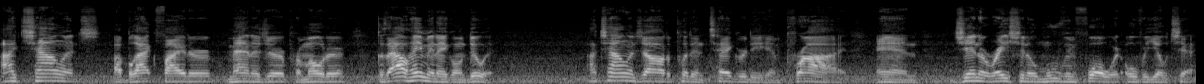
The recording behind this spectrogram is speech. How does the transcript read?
I challenge a black fighter, manager, promoter, because Al Haymon ain't gonna do it. I challenge y'all to put integrity and pride and generational moving forward over your check.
